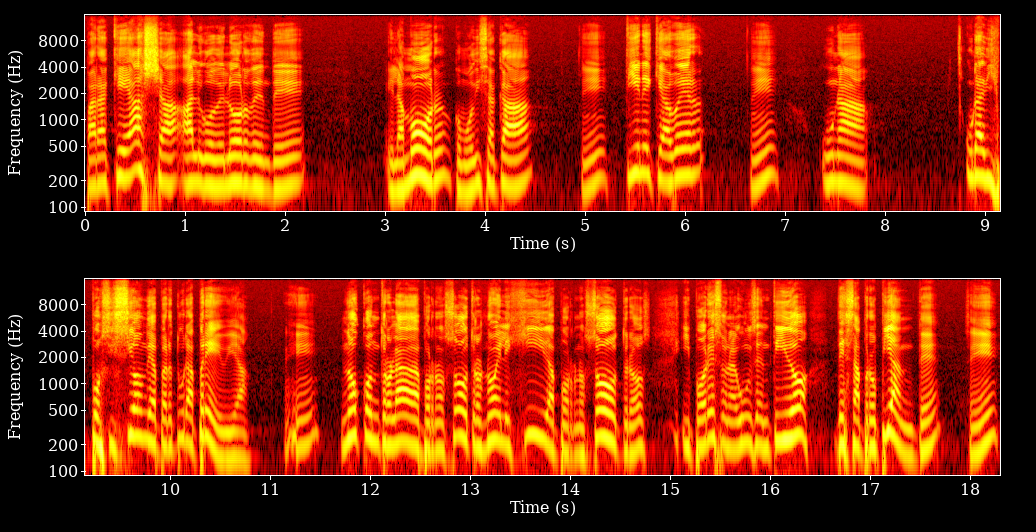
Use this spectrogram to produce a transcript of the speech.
Para que haya algo del orden de el amor, como dice acá, tiene que haber una, disposición de apertura previa, no controlada por nosotros, no elegida por nosotros, y por eso en algún sentido desapropiante en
